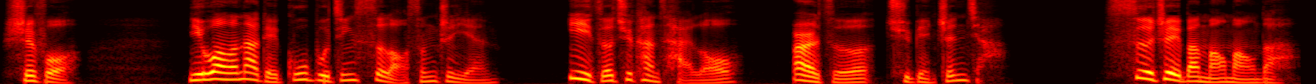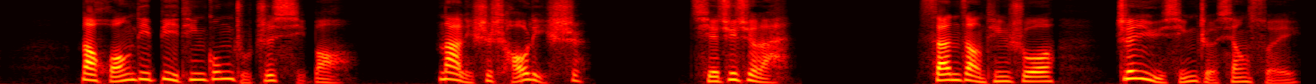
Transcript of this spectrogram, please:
师傅，你忘了那给姑布金四老僧之言：一则去看彩楼，二则去辨真假。似这般茫茫的，那皇帝必听公主之喜报，那里是朝里事？且去去来。”三藏听说，真与行者相随。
